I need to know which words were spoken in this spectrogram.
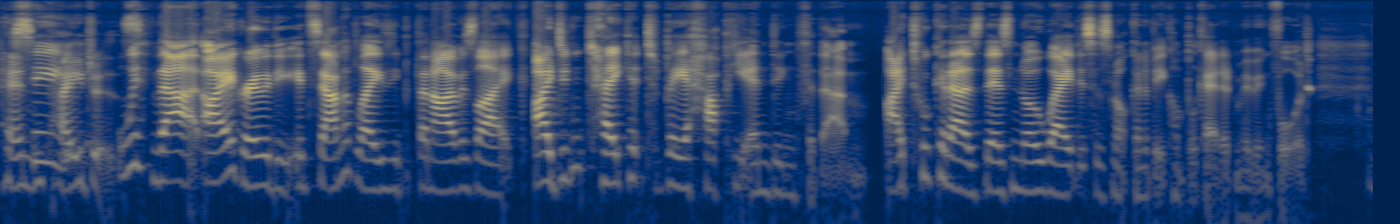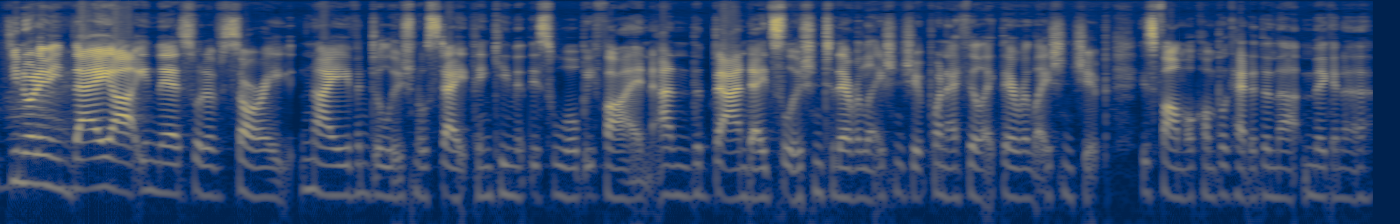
ten See, pages. With that, I agree with you. It sounded lazy, but then I was like, I didn't take it to be a happy ending for them. I took it as there's no way this is not going to be complicated moving forward. Do you know what I mean? They are in their sort of, sorry, naive and delusional state thinking that this will all be fine and the band aid solution to their relationship when I feel like their relationship is far more complicated than that and they're going to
